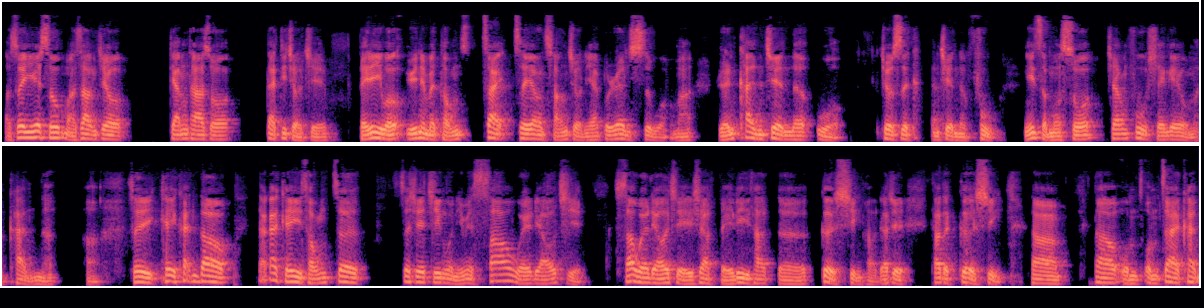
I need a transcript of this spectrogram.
啊，所以耶稣马上就将他说，在第九节。腓力，我与你们同在这样长久，你还不认识我吗？人看见了我，就是看见了父。你怎么说将父显给我们看呢？啊，所以可以看到，大概可以从这这些经文里面稍微了解，稍微了解一下腓力他的个性，哈，了解他的个性。那那我们我们再来看，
